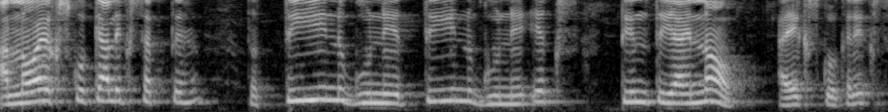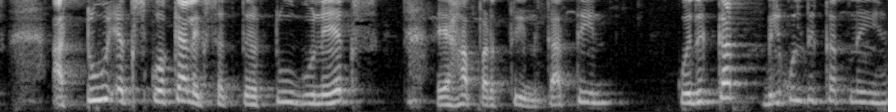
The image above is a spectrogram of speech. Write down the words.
और नौ एक्स को क्या लिख सकते हैं? तो तीन गुने तीन गुने एक्स, तीन तिहाई नौ आ एक्स को कर एक्स आ टू एक्स को क्या लिख सकते हो? टू गुने एक्स यहाँ पर तीन का तीन। कोई दिक्कत? बिल्कुल दिक्कत नहीं है।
